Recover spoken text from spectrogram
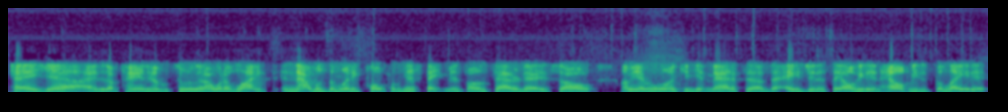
hey, yeah, I ended up paying him sooner than I would have liked. And that was the money quote from his statements on Saturday. So, I mean, everyone can get mad at the, the agent and say, oh, he didn't help. He just delayed it.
